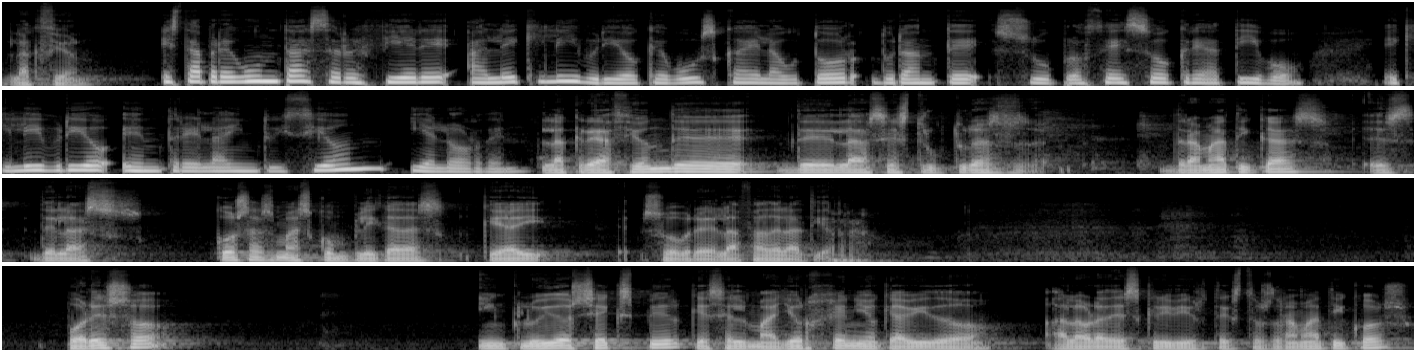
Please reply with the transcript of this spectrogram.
la acción. Esta pregunta se refiere al equilibrio que busca el autor durante su proceso creativo, equilibrio entre la intuición y el orden. La creación de, de las estructuras dramáticas es de las cosas más complicadas que hay sobre la faz de la Tierra. Por eso, incluido Shakespeare, que es el mayor genio que ha habido a la hora de escribir textos dramáticos,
